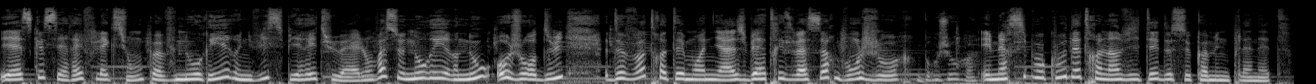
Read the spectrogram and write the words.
Et est-ce que ces réflexions peuvent nourrir une vie spirituelle? On va se nourrir, nous, aujourd'hui, de votre témoignage. Béatrice Vasseur, bonjour. Bonjour. Et merci beaucoup d'être l'invité de ce Comme une planète.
